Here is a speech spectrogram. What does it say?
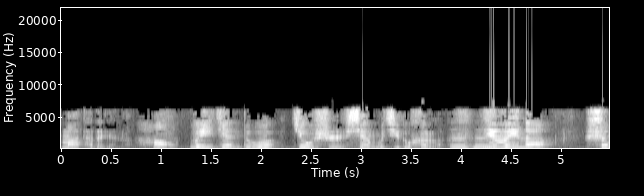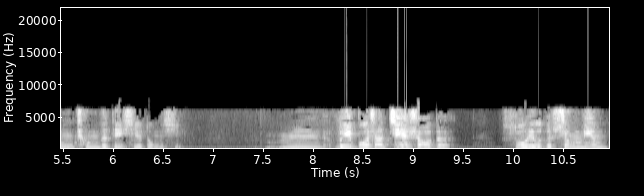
骂他的人了。好，未见得就是羡慕嫉妒恨了。嗯哼因为呢，声称的这些东西，嗯，微博上介绍的所有的声明，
